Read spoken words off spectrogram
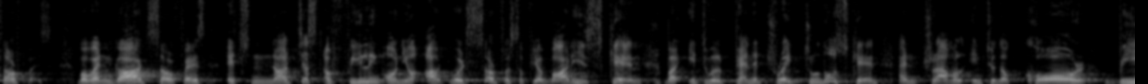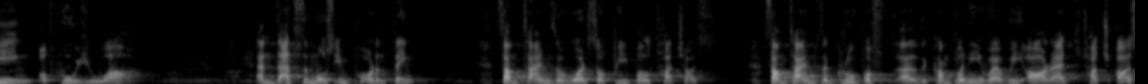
surface. But when God's surface, it's not just a feeling on your outward surface of your body's skin, but it will penetrate through those skin and travel into the core being of who you are. And that's the most important thing. Sometimes the words of people touch us. Sometimes the group of uh, the company where we are at touch us.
